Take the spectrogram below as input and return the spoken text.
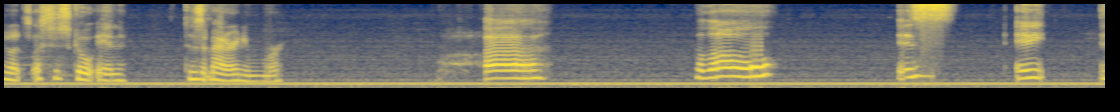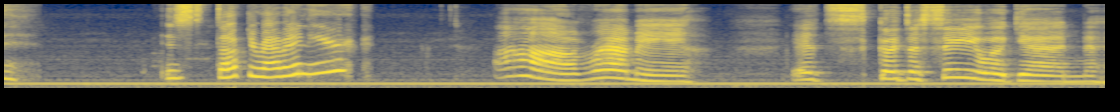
let's just go in. Doesn't matter anymore. Uh, hello? Is any is Dr. Rabbit in here? Ah, Remy. It's good to see you again.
